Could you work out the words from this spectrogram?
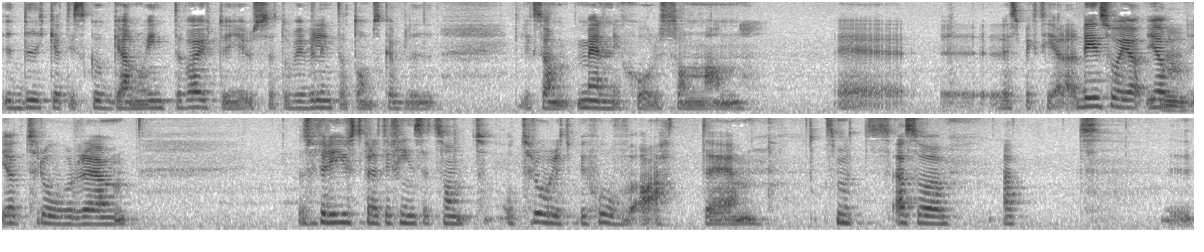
i diket i skuggan och inte vara ute i ljuset och vi vill inte att de ska bli liksom människor som man eh, respekterar. Det är så jag, jag, Mm. jag tror eh, alltså för det är just för att det finns ett sånt otroligt behov av att eh, smuts, alltså att eh,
